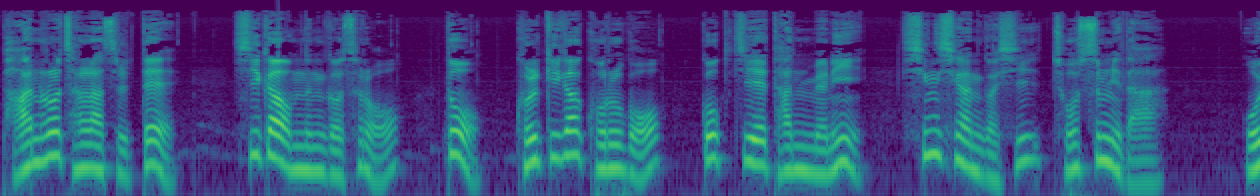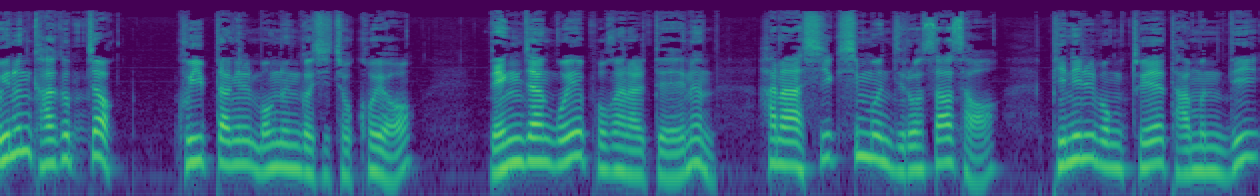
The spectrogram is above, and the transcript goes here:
반으로 잘랐을 때 씨가 없는 것으로 또 굵기가 고르고 꼭지의 단면이 싱싱한 것이 좋습니다. 오이는 가급적 구입 당일 먹는 것이 좋고요. 냉장고에 보관할 때에는 하나씩 신문지로 싸서 비닐봉투에 담은 뒤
